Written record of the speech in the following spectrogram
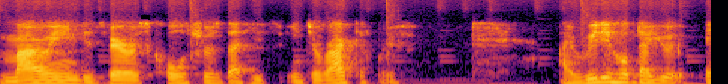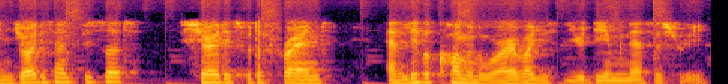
marrying these various cultures that he's interacted with. I really hope that you enjoy this episode, share this with a friend, and leave a comment wherever you, you deem necessary.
